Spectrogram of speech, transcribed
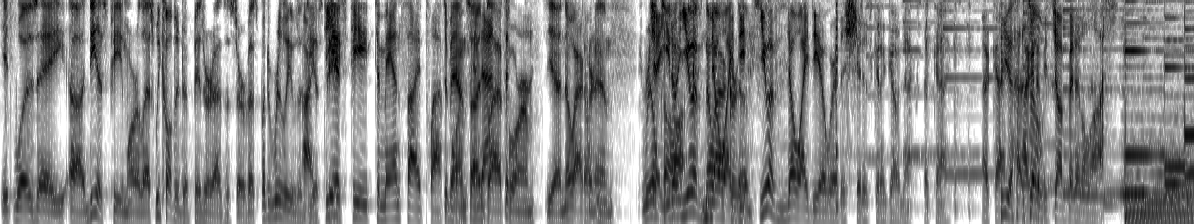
It was a uh, DSP, more or less. We called it a bidder as a service, but it really was a All right, DSP. DSP demand side platform. Demand side that's the- platform. yeah, no Don't acronym. Real Jay, talk. you don't. You have no, idea. You have no idea where this shit is going to go next. Okay. Okay. Yeah, I'm so- going to be jumping in a lot.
